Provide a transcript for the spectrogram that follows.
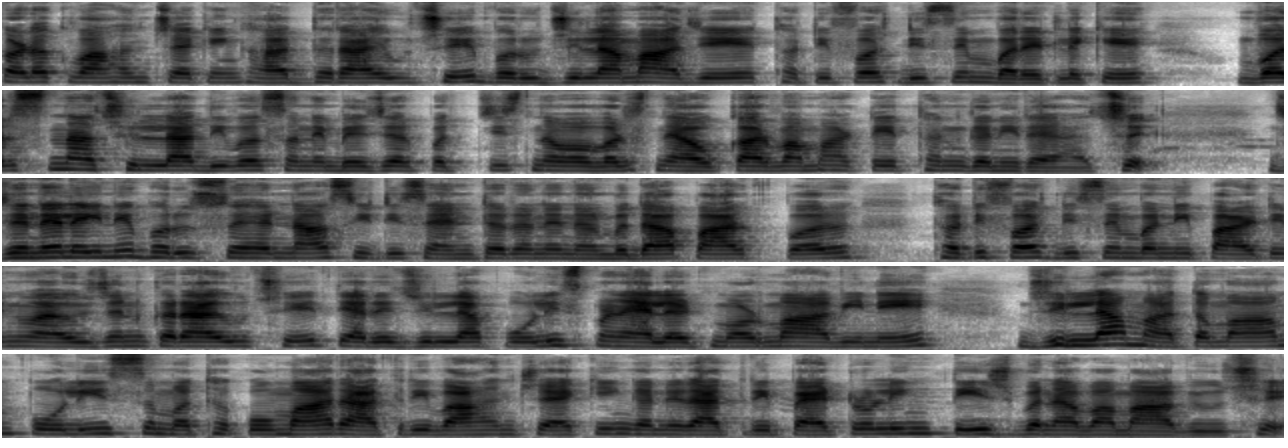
કડક વાહન ચેકિંગ હાથ ધરાયું છે. ભરૂચ જિલ્લામાં આજે થર્ટી ફર્સ્ટ ડિસેમ્બર એટલે કે વર્ષના છેલ્લા દિવસ અને બે હજાર પચીસ નવા વર્ષને આવકારવા માટે થનગની રહ્યા છે. જેને લઈને ભરૂચ શહેરના સિટી સેન્ટર અને નર્મદા પાર્ક પર થર્ટી ફર્સ્ટ ડિસેમ્બરની પાર્ટીનું આયોજન કરાયું છે, ત્યારે જિલ્લા પોલીસ પણ એલર્ટ મોડમાં આવીને જિલ્લામાં તમામ પોલીસ મથકોમાં રાત્રિ વાહન ચેકિંગ અને રાત્રિ પેટ્રોલિંગ તેજ બનાવવામાં આવ્યું છે.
